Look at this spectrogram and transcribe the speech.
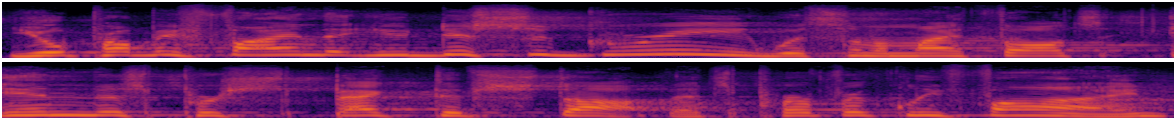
You'll probably find that you disagree with some of my thoughts in this perspective stop. That's perfectly fine.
